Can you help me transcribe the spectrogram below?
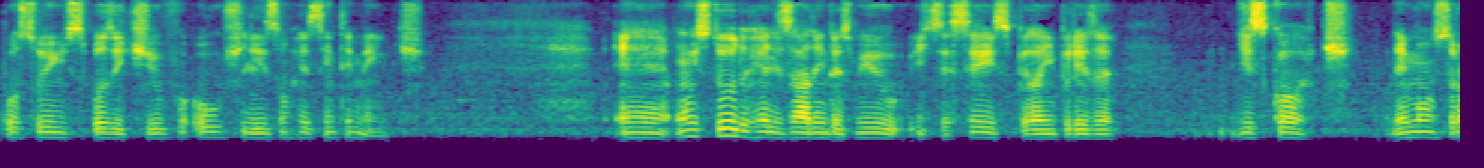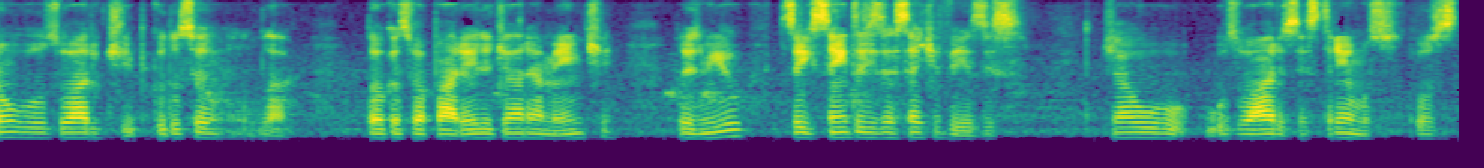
possuem dispositivo ou utilizam recentemente. É, um estudo realizado em 2016 pela empresa Discord demonstrou o usuário típico do celular toca seu aparelho diariamente 2.617 vezes. Já os usuários extremos, os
